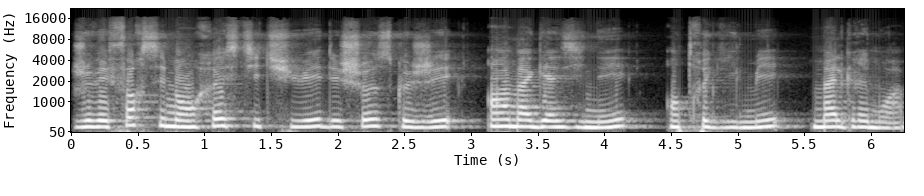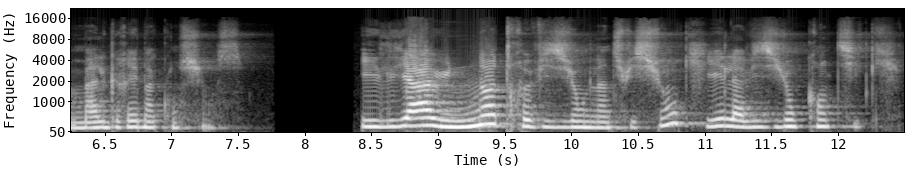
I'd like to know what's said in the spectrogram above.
je vais forcément restituer des choses que j'ai emmagasinées, entre guillemets, malgré moi, malgré ma conscience. Il y a une autre vision de l'intuition qui est la vision quantique.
